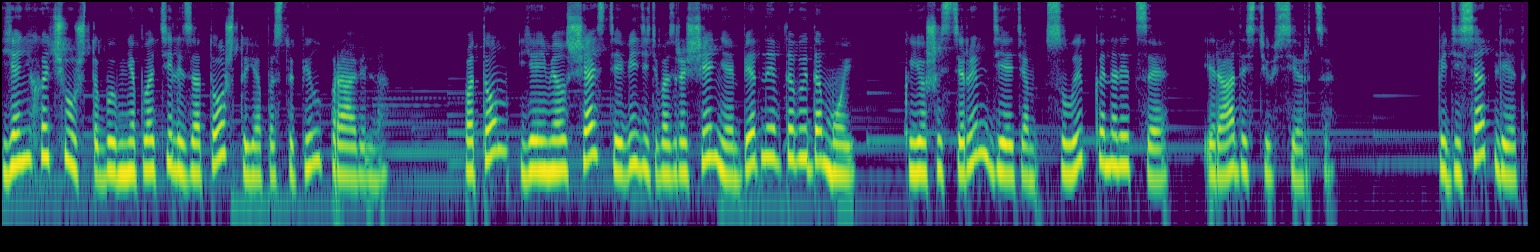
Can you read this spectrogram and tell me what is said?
«Я не хочу, чтобы мне платили за то, что я поступил правильно». Потом я имел счастье видеть возвращение бедной вдовы домой, к ее шестерым детям с улыбкой на лице и радостью в сердце. 50 лет,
